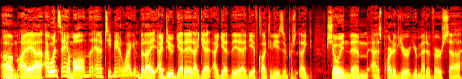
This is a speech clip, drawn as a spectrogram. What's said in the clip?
Um, I uh, I wouldn't say I'm all on the NFT bandwagon, but I, I do get it. I get I get the idea of collecting these and pers- like showing them as part of your your metaverse uh,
